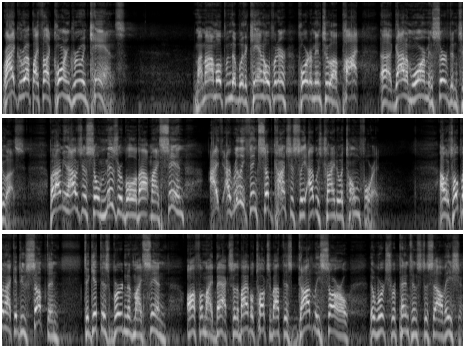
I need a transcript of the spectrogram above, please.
Where I grew up, I thought corn grew in cans. My mom opened them with a can opener, poured them into a pot, uh, got them warm and served them to us. But I mean, I was just so miserable about my sin. I, I really think subconsciously I was trying to atone for it. I was hoping I could do something to get this burden of my sin off of my back. So the Bible talks about this godly sorrow that works repentance to salvation.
